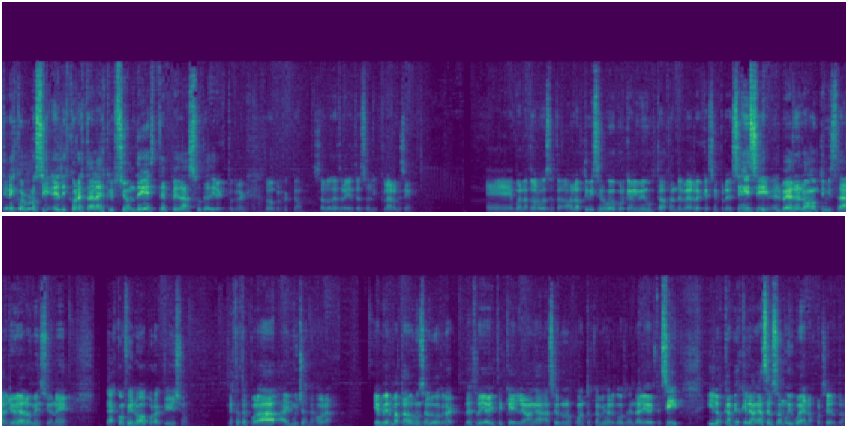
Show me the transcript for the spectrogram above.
tienes Discord, bro. Sí, el Discord está en la descripción de este pedazo de directo, crack. Todo perfecto. Saludos de Soli, claro que sí. Eh, bueno, todos los voy a Ojalá optimicen el juego porque a mí me gusta bastante el VR que siempre... Sí, sí, el VR lo van a optimizar, yo ya lo mencioné. Te has confirmado por Activision. Esta temporada hay muchas mejoras. Que Matador, un saludo, crack. De esto ya viste que le van a hacer unos cuantos cambios al Ghost Legendario, ¿viste? Sí, y los cambios que le van a hacer son muy buenos, por cierto.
